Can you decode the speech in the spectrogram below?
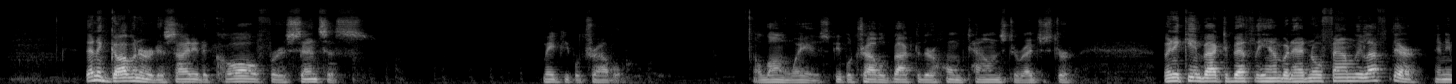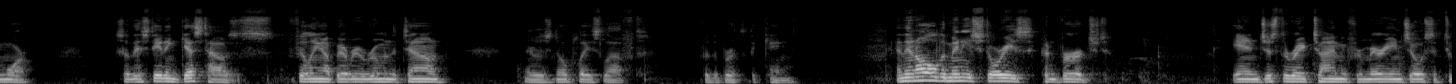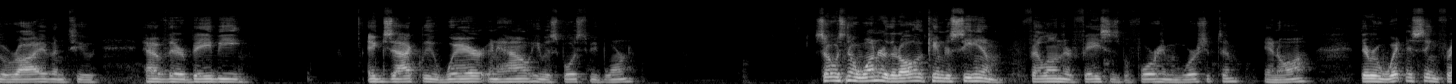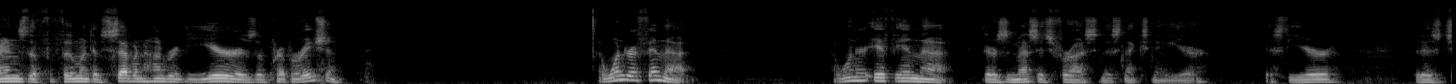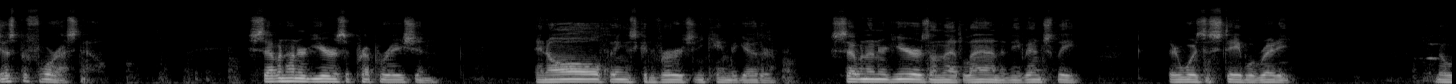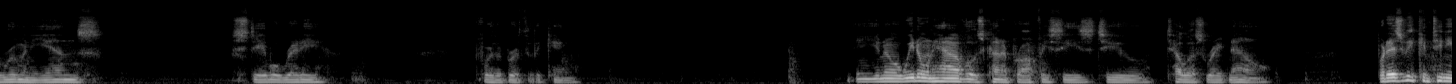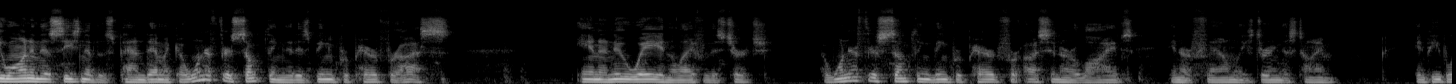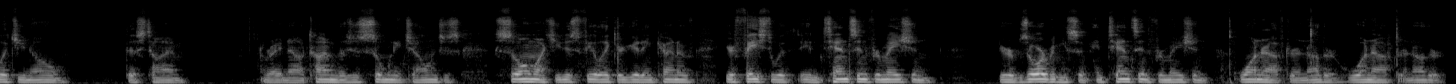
Then a governor decided to call for a census made people travel a long ways. People traveled back to their hometowns to register. Many came back to Bethlehem but had no family left there anymore. So they stayed in guest houses, filling up every room in the town. There was no place left for the birth of the king. And then all the many stories converged in just the right timing for Mary and Joseph to arrive and to have their baby exactly where and how he was supposed to be born. So it was no wonder that all who came to see him fell on their faces before him and worshipped him in awe. They were witnessing, friends, the fulfillment of 700 years of preparation. I wonder if in that, I wonder if in that there's a message for us in this next new year, this year that is just before us now. 700 years of preparation and all things converged and came together. 700 years on that land, and eventually there was a stable ready. No room in the inns, stable ready for the birth of the king. You know, we don't have those kind of prophecies to tell us right now. But as we continue on in this season of this pandemic, I wonder if there's something that is being prepared for us in a new way in the life of this church. I wonder if there's something being prepared for us in our lives, in our families during this time, in people that you know this time, right now. Time there's just so many challenges, so much. You just feel like you're getting kind of, you're faced with intense information. You're absorbing some intense information, one after another, one after another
